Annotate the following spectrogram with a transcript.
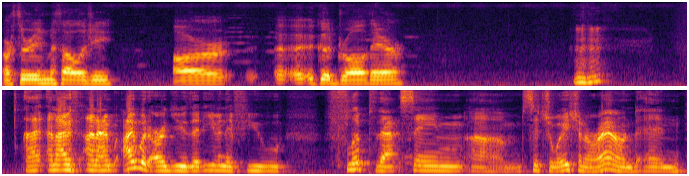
Arthurian mythology are a, a good draw there. Mm-hmm. I, and I and I, I would argue that even if you flip that same um, situation around and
